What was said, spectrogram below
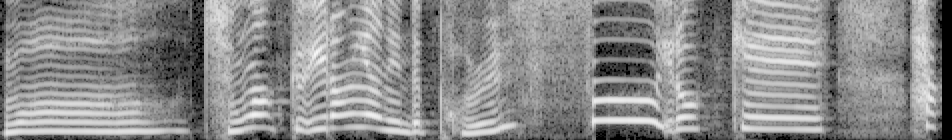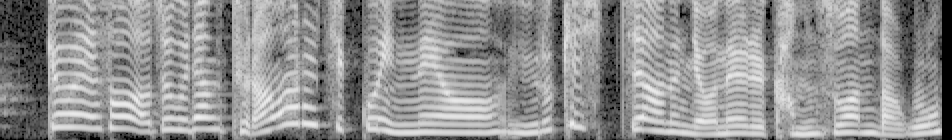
와, 중학교 1학년인데 벌써 이렇게 학교에서 아주 그냥 드라마를 찍고 있네요. 이렇게 쉽지 않은 연애를 감수한다고?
